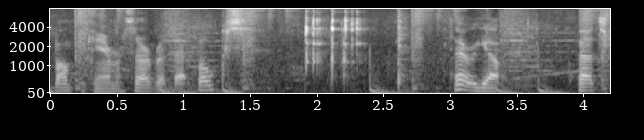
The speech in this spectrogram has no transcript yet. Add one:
bump the camera. Sorry about that, folks. There we go. That's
